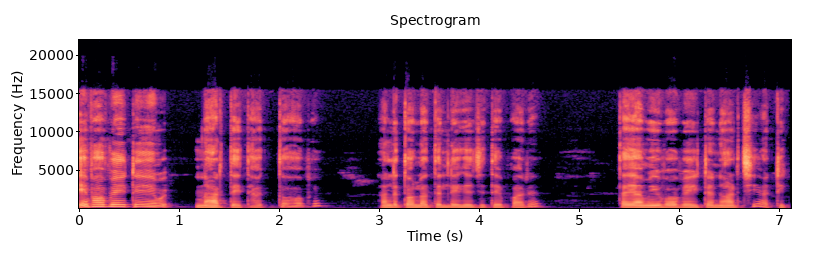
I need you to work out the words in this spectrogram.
এভাবে এটা নাড়তেই থাকতে হবে। নাহলে তলাতে লেগে যেতে পারে। তাই আমি এভাবে এটা নাড়ছি আর ঠিক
